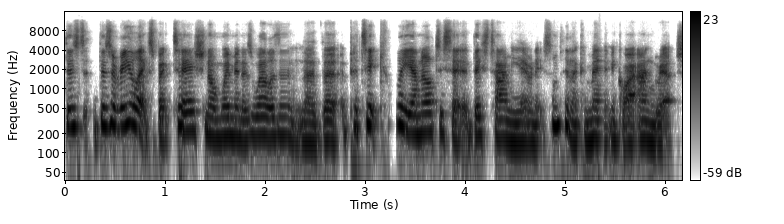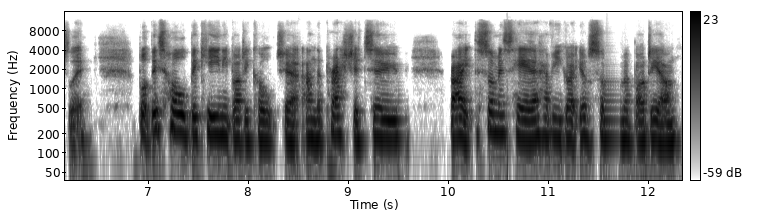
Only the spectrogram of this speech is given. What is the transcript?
there's there's a real expectation on women as well, isn't there? That particularly I notice it at this time of year, and it's something that can make me quite angry actually. But this whole bikini body culture and the pressure to, right, the summer's here. Have you got your summer body on?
